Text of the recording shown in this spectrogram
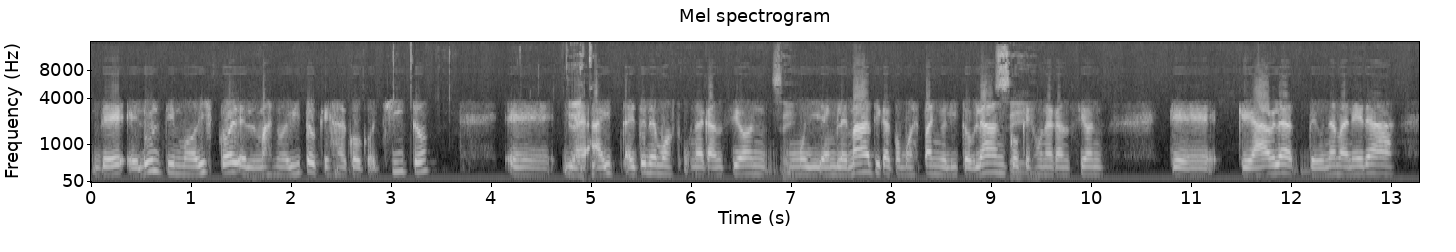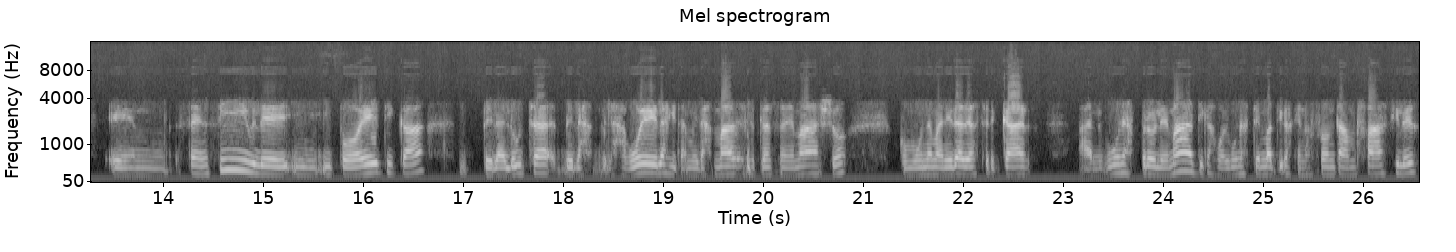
del último disco, el más nuevito, que es A Cocochito. Eh, y ahí, ahí tenemos una canción muy emblemática como Españolito Blanco, que es una canción que, que habla de una manera eh, sensible y, y, poética de la lucha de las, de las abuelas y también las madres de Plaza de Mayo, como una manera de acercar algunas problemáticas o algunas temáticas que no son tan fáciles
